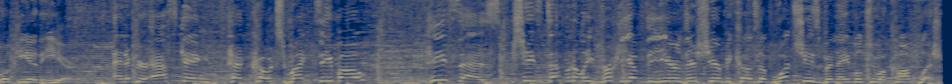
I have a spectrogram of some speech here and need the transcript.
Rookie of the Year. And if you're asking head coach Mike he says she's definitely Rookie of the Year this year because of what she's been able to accomplish.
